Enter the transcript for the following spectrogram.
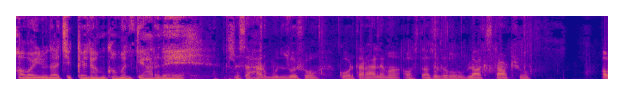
ښه وای نو دا چې کله مکمل تیار دی د سحر مونځ وشو کور ته رالم او ستاسو د ورور بلاګ سټارټ شو او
